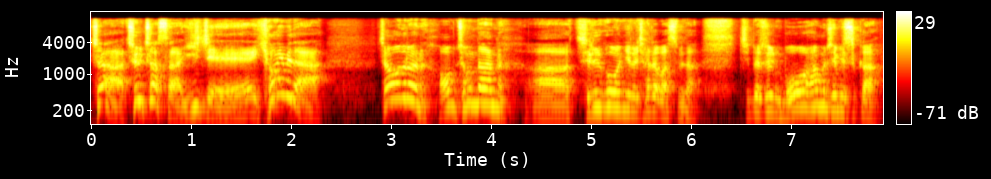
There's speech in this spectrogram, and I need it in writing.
자, 7차사 이제 형입니다. 자, 오늘은 엄청난 아, 즐거운 일을 찾아봤습니다. 집에서 뭐 하면 재밌을까?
